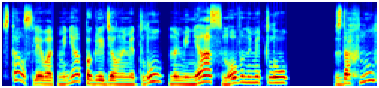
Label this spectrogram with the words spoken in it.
стал слева от меня, поглядел на метлу, на меня, снова на метлу, вздохнул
